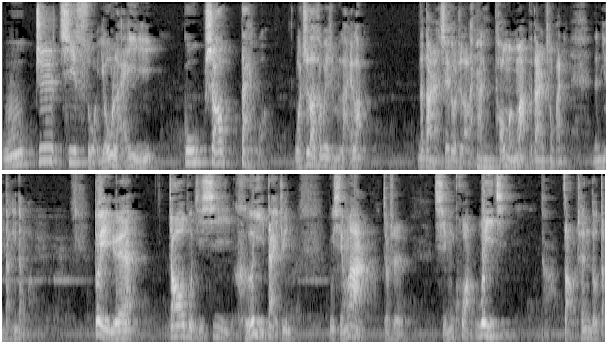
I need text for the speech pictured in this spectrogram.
吾知其所由来矣，孤稍待我。我知道他为什么来了。”那当然，谁都知道了，你逃盟嘛，他当然惩罚你。那你等一等我。对曰：“朝不及夕，何以待君？”不行啦，就是情况危急啊，早晨都等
